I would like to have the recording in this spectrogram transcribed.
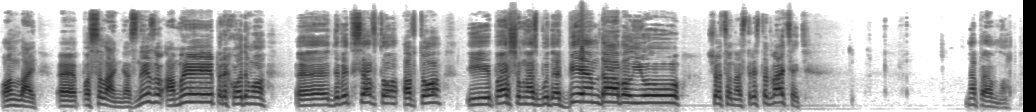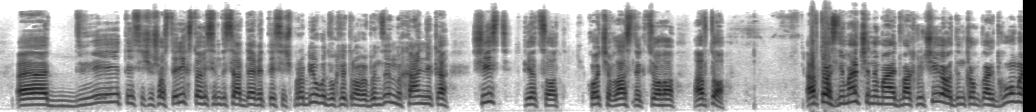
онлайн. Е, Посилання знизу, а ми переходимо е, дивитися авто. авто. І першим у нас буде BMW. Що це у нас? 320? Напевно. Е, 2006 рік, 189 тисяч пробігу, двохлітровий бензин, механіка 6500. Хоче власник цього авто. Авто з Німеччини має два ключі, один комплект гуми.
